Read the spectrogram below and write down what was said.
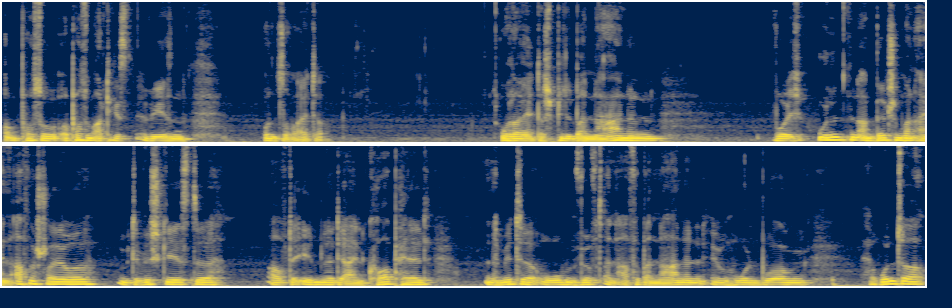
Oppossumartiges Wesen und so weiter. Oder das Spiel Bananen, wo ich unten am Bildschirmrand einen Affen steuere mit der Wischgeste auf der Ebene, der einen Korb hält. In der Mitte oben wirft ein Affe Bananen im hohen Bogen herunter.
